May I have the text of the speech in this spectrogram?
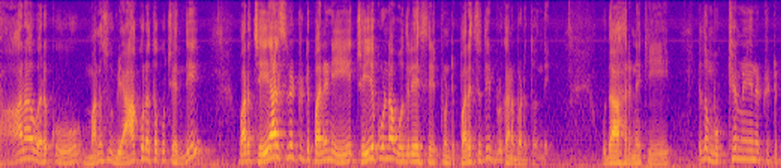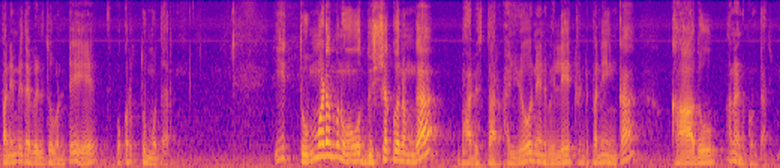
చాలా వరకు మనసు వ్యాకులతకు చెంది వారు చేయాల్సినటువంటి పనిని చేయకుండా వదిలేసేటువంటి పరిస్థితి ఇప్పుడు కనబడుతుంది. ఉదాహరణకి ఏదో ముఖ్యమైనటువంటి పని మీద వెళుతూ ఉంటే ఒకరు తుమ్ముతారు. ఈ తుమ్మడమును దుశ్శకునంగా భావిస్తారు. అయ్యో నేను వెళ్ళేటువంటి పని ఇంకా కాదు అని అనుకుంటారు.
